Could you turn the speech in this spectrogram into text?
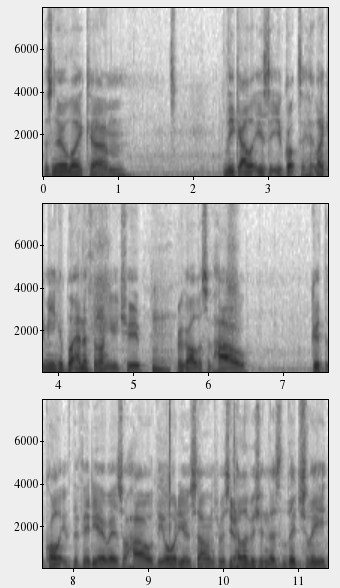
there's no like um, legalities that you've got to hit. Like I mean, you can put anything on YouTube, Hmm. regardless of how good the quality of the video is or how the audio sounds. Whereas Yeah. television, there's literally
